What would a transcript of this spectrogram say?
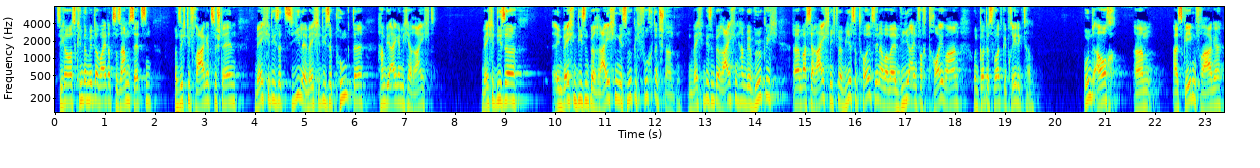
sich auch als Kindermitarbeiter zusammensetzen und sich die Frage zu stellen, welche dieser Ziele, welche dieser Punkte haben wir eigentlich erreicht? Welche dieser, in welchen diesen Bereichen ist wirklich Frucht entstanden? In welchen diesen Bereichen haben wir wirklich äh, was erreicht? Nicht, weil wir so toll sind, aber weil wir einfach treu waren und Gottes Wort gepredigt haben. Und auch, ähm, als Gegenfrage,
